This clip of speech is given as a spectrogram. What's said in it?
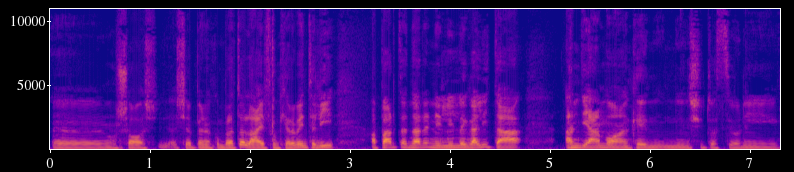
eh, non so, si è appena comprato l'iPhone, chiaramente lì, a parte andare nell'illegalità, andiamo anche in, in situazioni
